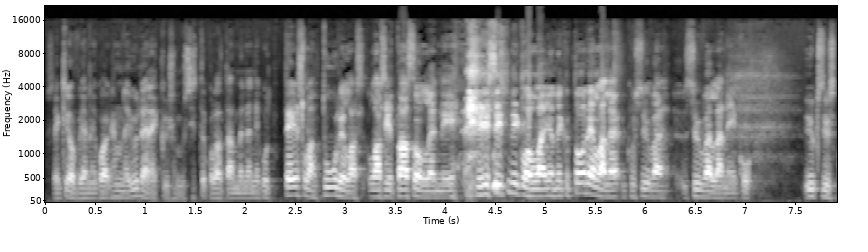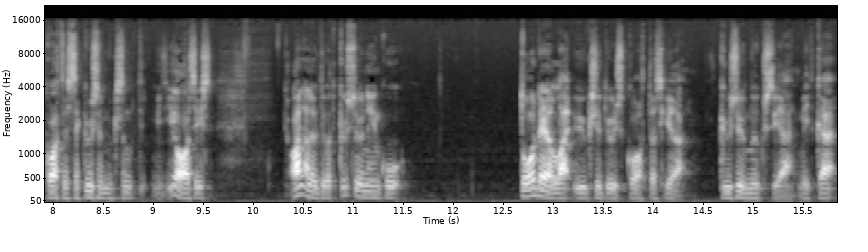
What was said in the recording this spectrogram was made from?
sekin on vielä niinku aika yleinen kysymys. Sitten kun ollaan tämmöinen niinku Teslan tuulilasitasolle, niin, niin sitten niinku ollaan jo niinku todella niinku syvä, syvällä niinku yksityiskohtaisissa kysymyksissä. Mutta joo, siis analyytikot kysyy niinku todella yksityiskohtaisia kysymyksiä, mitkä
